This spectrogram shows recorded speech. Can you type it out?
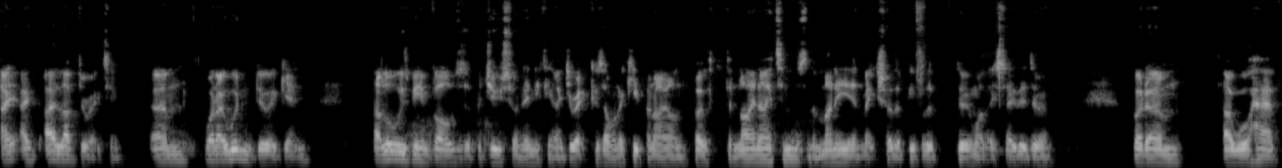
i i, I love directing um, what I wouldn't do again, I'll always be involved as a producer on anything I direct because I want to keep an eye on both the line items and the money and make sure that people are doing what they say they're doing. But um, I will have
